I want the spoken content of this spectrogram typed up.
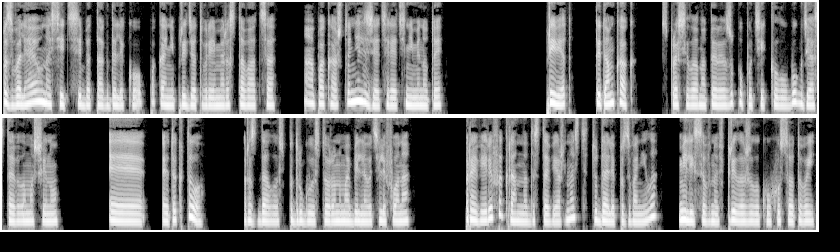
позволяя уносить себя так далеко, пока не придет время расставаться. А пока что нельзя терять ни минуты. «Привет. Ты там как?» — спросила она Терезу по пути к клубу, где оставила машину. э это кто?» Раздалось по другую сторону мобильного телефона. Проверив экран на достоверность, туда ли позвонила, Мелисса вновь приложила к уху сотовой.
